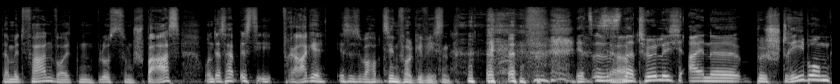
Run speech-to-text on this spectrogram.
damit fahren wollten, bloß zum Spaß. Und deshalb ist die Frage, ist es überhaupt sinnvoll gewesen? Jetzt ist es natürlich eine Bestrebung,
